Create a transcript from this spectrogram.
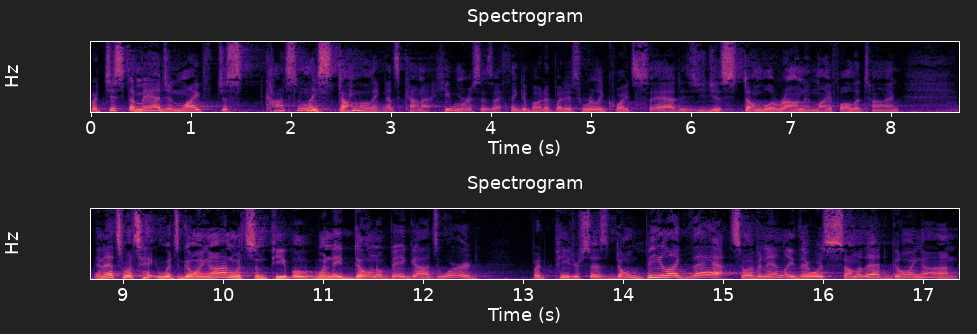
But just imagine life just constantly stumbling. That's kind of humorous as I think about it, but it's really quite sad as you just stumble around in life all the time. And that's what's, what's going on with some people when they don't obey God's word. But Peter says, don't be like that. So evidently there was some of that going on.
